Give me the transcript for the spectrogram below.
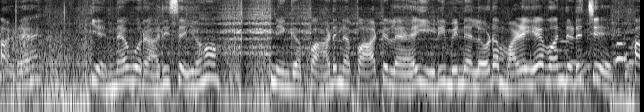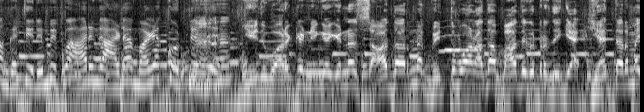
அட என்ன ஒரு அதிசயம் நீங்க பாடின பாட்டுல இடி மின்னலோட மழையே வந்துடுச்சு. அங்க திரும்பி பாருங்க அட மழை கொட்டுது. இது வரைக்கும் நீங்க என்ன சாதாரண வித்துவானா தான் பாத்துக்கிட்டு இருந்தீங்க. என் திறமை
